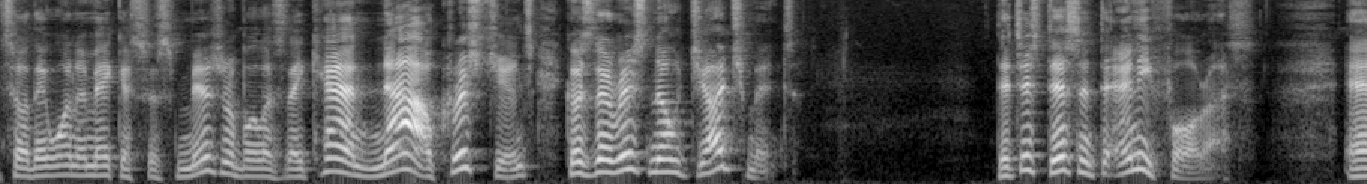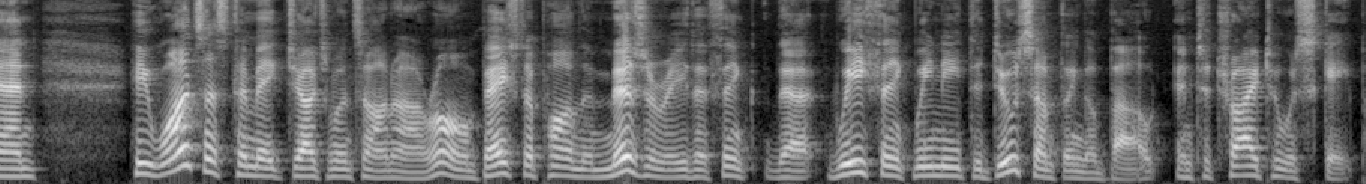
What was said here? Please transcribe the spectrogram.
So they want to make us as miserable as they can now, Christians, because there is no judgment. There just isn't any for us. And he wants us to make judgments on our own based upon the misery that, think, that we think we need to do something about and to try to escape.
